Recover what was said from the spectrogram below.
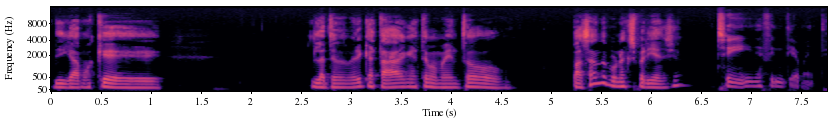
digamos que Latinoamérica está en este momento pasando por una experiencia Sí, definitivamente.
